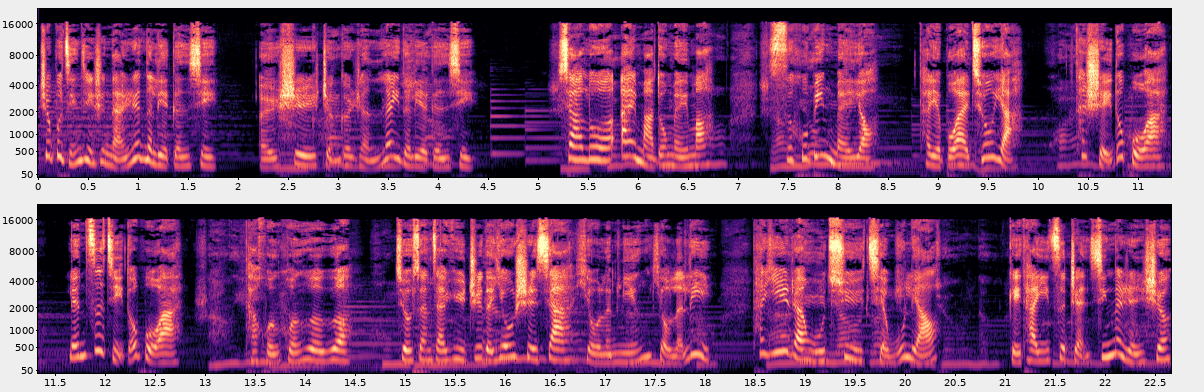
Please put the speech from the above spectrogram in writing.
这不仅仅是男人的劣根性，而是整个人类的劣根性。夏洛爱马冬梅吗？似乎并没有。他也不爱秋雅，他谁都不爱，连自己都不爱。他浑浑噩噩。就算在预知的优势下有了名有了利，他依然无趣且无聊。给他一次崭新的人生，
